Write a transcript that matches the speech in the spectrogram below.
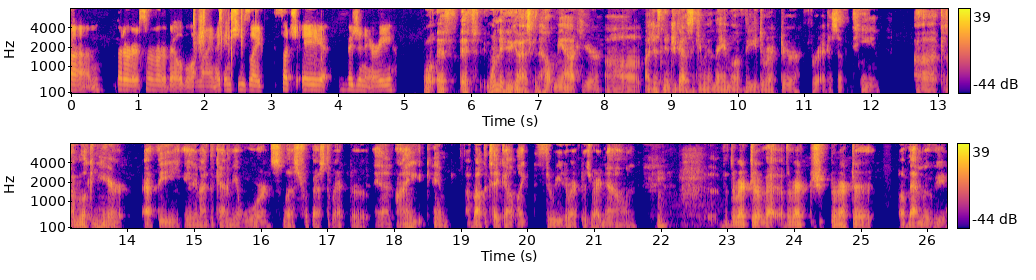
um, that are some of them are available online. I think she's like such a visionary. Well, if if one of you guys can help me out here, uh, I just need you guys to give me the name of the director for Edge of Seventeen, because I'm looking here at the 89th Academy Awards list for Best Director, and I am about to take out like three directors right now, and the director of that direct, director of that movie,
